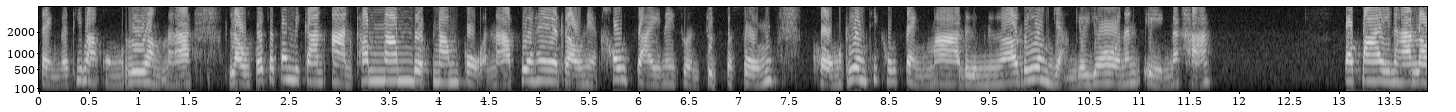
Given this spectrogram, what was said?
แต่งและที่มาของเรื่องนะคะเราก็จะต้องมีการอ่านคำนำบทนำก่อนนะเพื่อให้เราเนี่ยเข้าใจในส่วนจุดประสงค์ของเรื่องที่เขาแต่งมาหรือเนื้อเรื่องอย่างย่อๆนั่นเองนะคะ ต่อไปนะคะเรา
